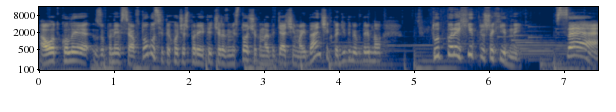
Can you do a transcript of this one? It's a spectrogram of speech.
А от коли зупинився автобус, і ти хочеш перейти через місточок на дитячий майданчик, тоді тобі потрібно. Тут перехід пішохідний. Все.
